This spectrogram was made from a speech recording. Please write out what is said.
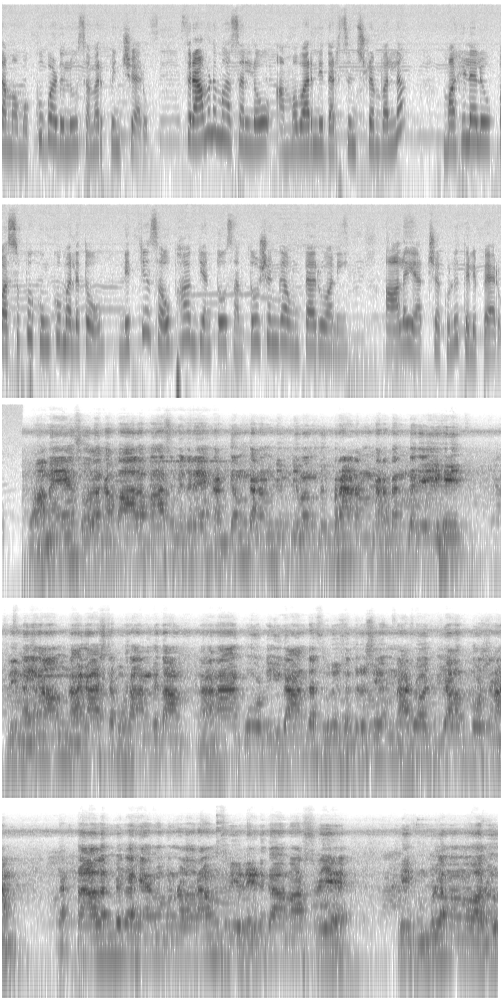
తమ మొక్కుబడులు సమర్పించారు. శ్రావణ మాసంలో అమ్మవారిని దర్శించడం వల్ల మహిళలు పసుపు కుంకుమలతో నిత్య సౌభాగ్యంతో సంతోషంగా ఉంటారు అని ఆలయ అర్చకులు తెలిపారు. వామే శూలకపాల పాశమితరే ఖడ్గం కరం డిండిమం బిభ్రాణం కరబంగజైః శ్రీనయనాం నాగాష్టభూషాన్వితాం నానాకోటి యుగాంత సూర్య సదృశ్యం నాశోజ్వలద్భూషణం రక్తాలంబిత హేమకుండలరాం శ్రీ రేణుకామాశ్రయే శ్రీ కుంకుళమ్మవారు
